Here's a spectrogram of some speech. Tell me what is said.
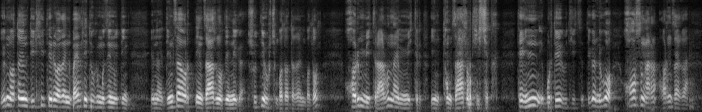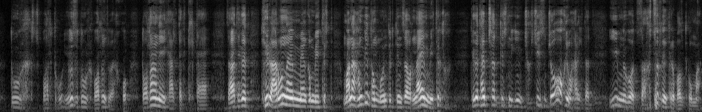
Ер нь одоо энэ дэлхий дээр байгаа энэ байгалийн түүхийн музейнуудын энэ динозаврын заалнуудын нэг шүдний өвчин болоод байгаа юм бол 20 м 18 м ийм том заалууд хийчихэд байгаа. Тэгээ энэ нь бүр дээр үд хийсэн. Тэгээ нөгөө хоосон орон зайгаа дүүрэх болдгоо. Ерөөсө дүүрэх боломж байхгүй. Дулааны их алдагдaltaй. За тэгээд тэр 18 мянган метрт манай хамгийн том өндөр динозавр 8 метр л. Тэгээ тавьж чад тэр чинь нэг юм чөгчийсэн жоох юм харагдаад ийм нөгөө зохицол энэ төр болдгоо маа.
